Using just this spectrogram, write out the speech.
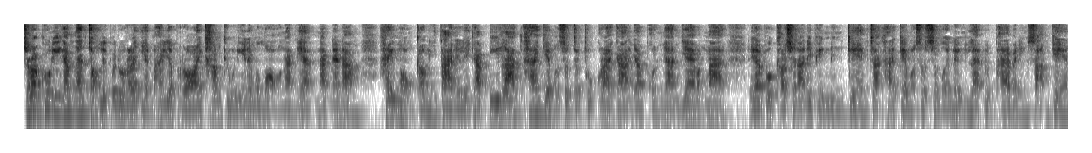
สำหรับคู่นี้ครับนัดเจาะลึกไปดูรายละเอียดมาให้เรียบร้อยค่ำคืนนี้ในมุมมองของนัดเนี่ยนัดแนะนำให้มองเกาหลีใต้ได้เลยครับอิรัก5เกมหลังสุดจากทุกรายการครับผลงานแย่มากๆนะครับพวกเขาชนะได้เพียง 1 เกมจาก 5 เกมหลังสุดเสมอ 1 และหลุดแพ้ไปถึง 3 เกม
